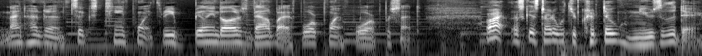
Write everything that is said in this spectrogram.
$916.3 billion, down by 4.4%. Alright, let's get started with your crypto news of the day.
